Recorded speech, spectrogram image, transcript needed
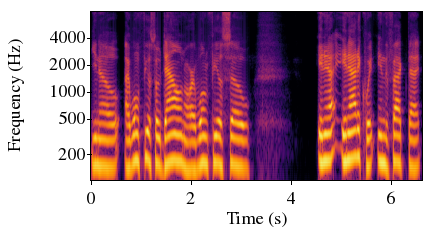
you know, I won't feel so down or I won't feel so ina- inadequate in the fact that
